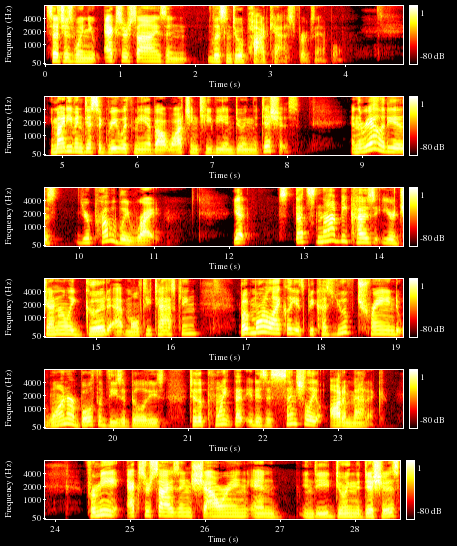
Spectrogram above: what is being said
such as when you exercise and listen to a podcast, for example. You might even disagree with me about watching TV and doing the dishes. And the reality is, you're probably right. Yet, that's not because you're generally good at multitasking, but more likely it's because you have trained one or both of these abilities to the point that it is essentially automatic. For me, exercising, showering, and indeed doing the dishes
